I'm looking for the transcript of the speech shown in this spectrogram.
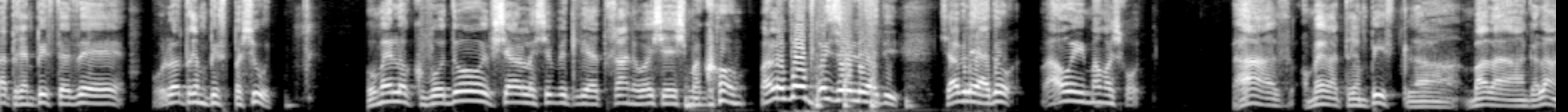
הטרמפיסט הזה הוא לא טרמפיסט פשוט. הוא אומר לו, כבודו, אפשר לשבת לידך, אני רואה שיש מקום. אמר לו, בוא, בוא, שב לידי. שב לידו, והוא עם מה משכות. ואז אומר הטרמפיסט לבעל העגלה,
